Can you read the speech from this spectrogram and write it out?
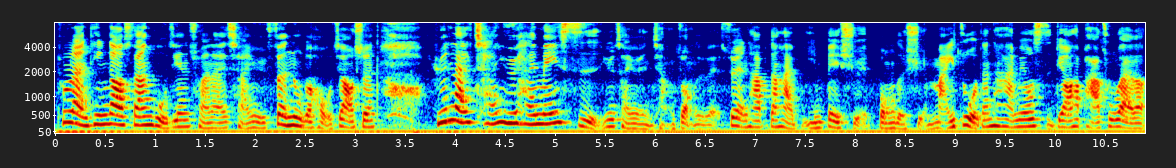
突然听到山谷间传来单于愤怒的吼叫声。原来单于还没死，因为单于很强壮，对不对？虽然他刚才已经被雪崩的雪埋住，但他还没有死掉，他爬出来了。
